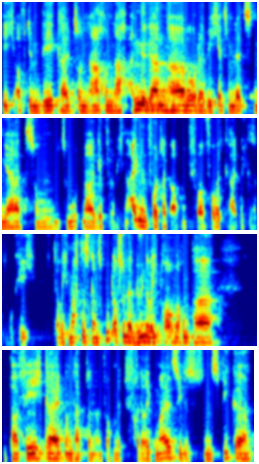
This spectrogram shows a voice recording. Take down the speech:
die ich auf dem Weg halt so nach und nach angegangen habe oder wie ich jetzt im letzten Jahr zum, zum Mutmacher-Gipfel habe ich einen eigenen Vortrag auch mit Vorwort gehalten, wo ich gesagt habe, okay, ich, glaube, ich mache das ganz gut auf so einer Bühne, aber ich brauche noch ein paar, ein paar Fähigkeiten und habe dann einfach mit Frederik Malzi, das ist ein Speaker,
